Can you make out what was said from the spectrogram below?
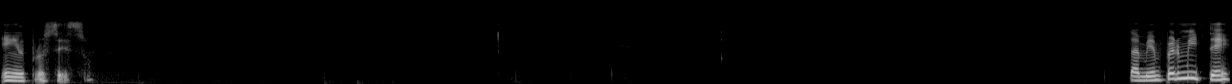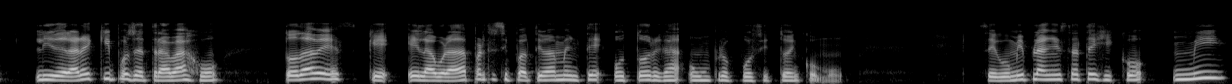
en el proceso. También permite liderar equipos de trabajo toda vez que, elaborada participativamente, otorga un propósito en común. Según mi plan estratégico, mi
